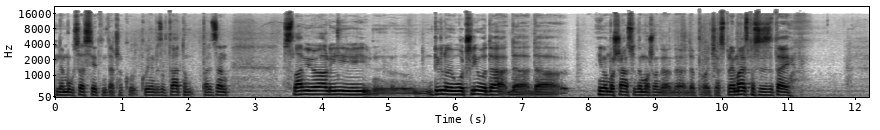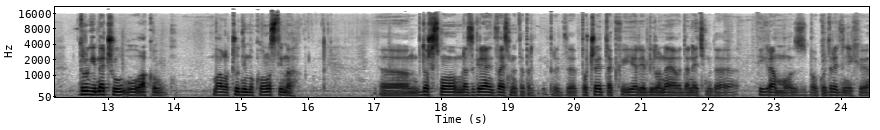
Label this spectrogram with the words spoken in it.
ne mogu sad sjetiti tačno ko- kojim rezultatom Partizan slavio, ali e, bilo je uočljivo da, da, da imamo šansu da možemo da, da, da prođemo. Spremali smo se za taj drugi meč u ovako malo čudnim okolnostima. Um, došli smo na zagrejanje 20 minuta pred, pred eh, početak jer je bilo najava da nećemo da igramo zbog određenih eh,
